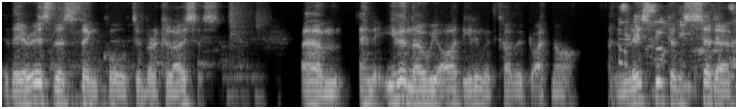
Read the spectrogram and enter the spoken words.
there is this thing called tuberculosis. Um, and even though we are dealing with COVID right now, unless we consider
